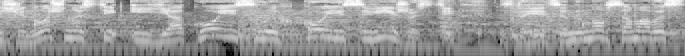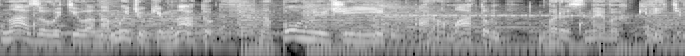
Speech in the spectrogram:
жіночності і якоїсь легкої свіжості. Здається, немов сама весна залетіла на мить у кімнату, наповнюючи її ароматом березневих квітів.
